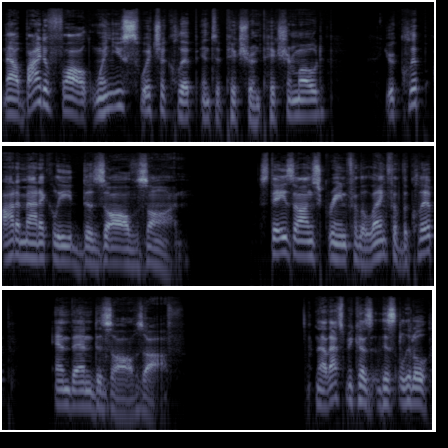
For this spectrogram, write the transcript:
Now, by default, when you switch a clip into picture-in-picture mode, your clip automatically dissolves on, stays on screen for the length of the clip, and then dissolves off. Now, that's because this little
